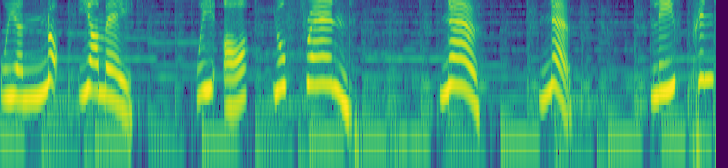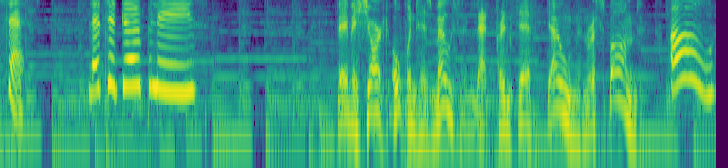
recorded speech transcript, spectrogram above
We are not yummy. We are your friend. No, no. Leave princess. Let her go, please. Baby Shark opened his mouth and let Princess down and respond. Oh,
